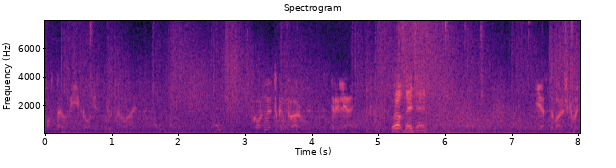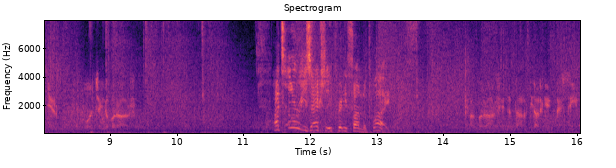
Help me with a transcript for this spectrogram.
Hostile vehicle is neutralized. Coordinates confirmed. Стреляй. Well, they're dead. Yes, товарищ командир. Launching a barrage. Artillery is actually pretty fun to play. Our barrage hit the target. Target received.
